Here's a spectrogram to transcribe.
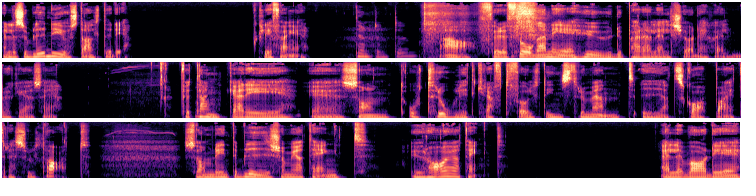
Eller så blir det just alltid det. Cliffhanger. Dun, dun, dun. Ja, för frågan är hur du parallellkör dig själv, brukar jag säga. För tankar är eh, sånt otroligt kraftfullt instrument i att skapa ett resultat. Så om det inte blir som jag tänkt, hur har jag tänkt? Eller var det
